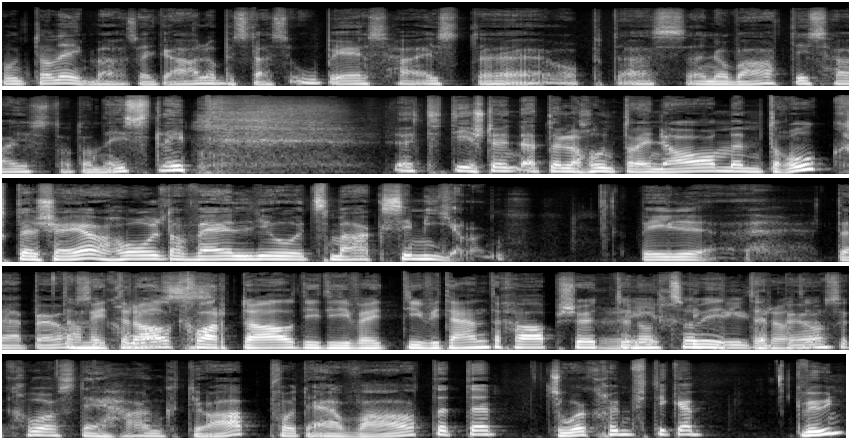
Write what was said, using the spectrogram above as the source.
Unternehmen. Also egal, ob es das UBS heißt, äh, ob das Novartis heißt oder Nestle. Die stehen natürlich unter enormem Druck, den Shareholder Value zu maximieren. Weil der Börsenkurs... Damit er alle Quartal die Dividenden abschütten richtig, und so weiter. Weil der Börsenkurs der hängt ja ab von den erwarteten zukünftigen Gewinn,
